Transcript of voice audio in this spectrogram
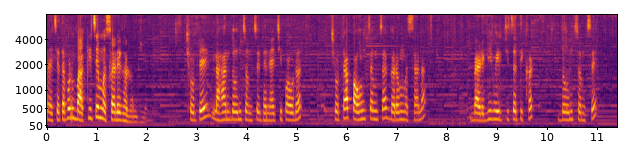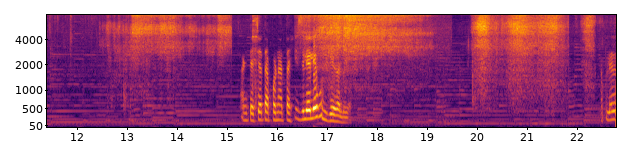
त्याच्यात आपण बाकीचे मसाले घालून घेऊ. छोटे लहान दोन चमचे धन्याची पावडर छोटा पाऊण चमचा गरम मसाला बॅडगी मिरचीचं तिखट दोन चमचे. आणि त्याच्यात आपण आता शिजलेले हुलगे घालूया. आपल्याला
